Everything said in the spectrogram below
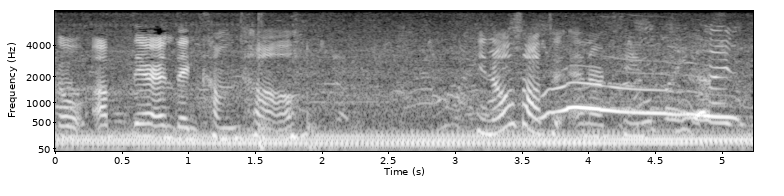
go up there and then come down. He knows how to entertain people.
